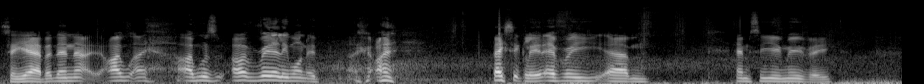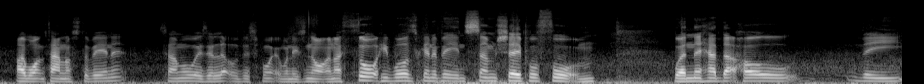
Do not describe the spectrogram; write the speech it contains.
so yeah, but then that, I, I, I was I really wanted I basically in every um, MCU movie, I want Thanos to be in it. So I'm always a little disappointed when he's not. And I thought he was going to be in some shape or form when they had that whole the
